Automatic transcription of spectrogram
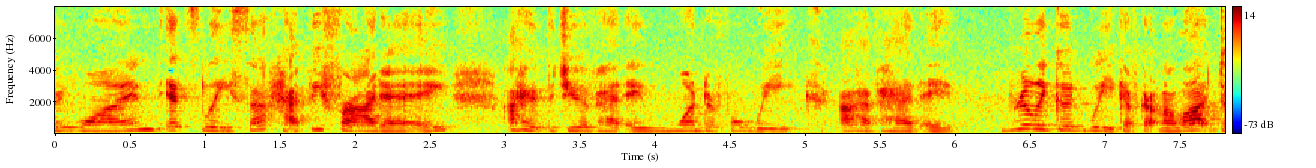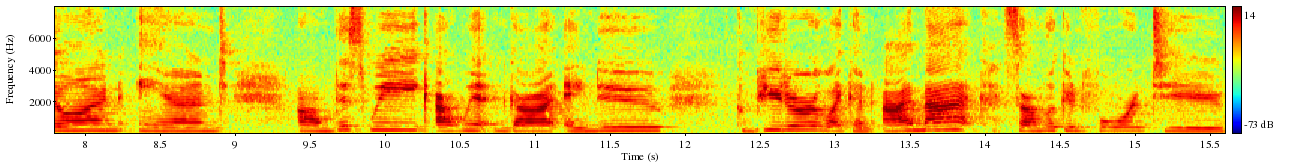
everyone, it's Lisa. Happy Friday. I hope that you have had a wonderful week. I have had a really good week. I've gotten a lot done and um, this week I went and got a new computer like an iMac so I'm looking forward to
